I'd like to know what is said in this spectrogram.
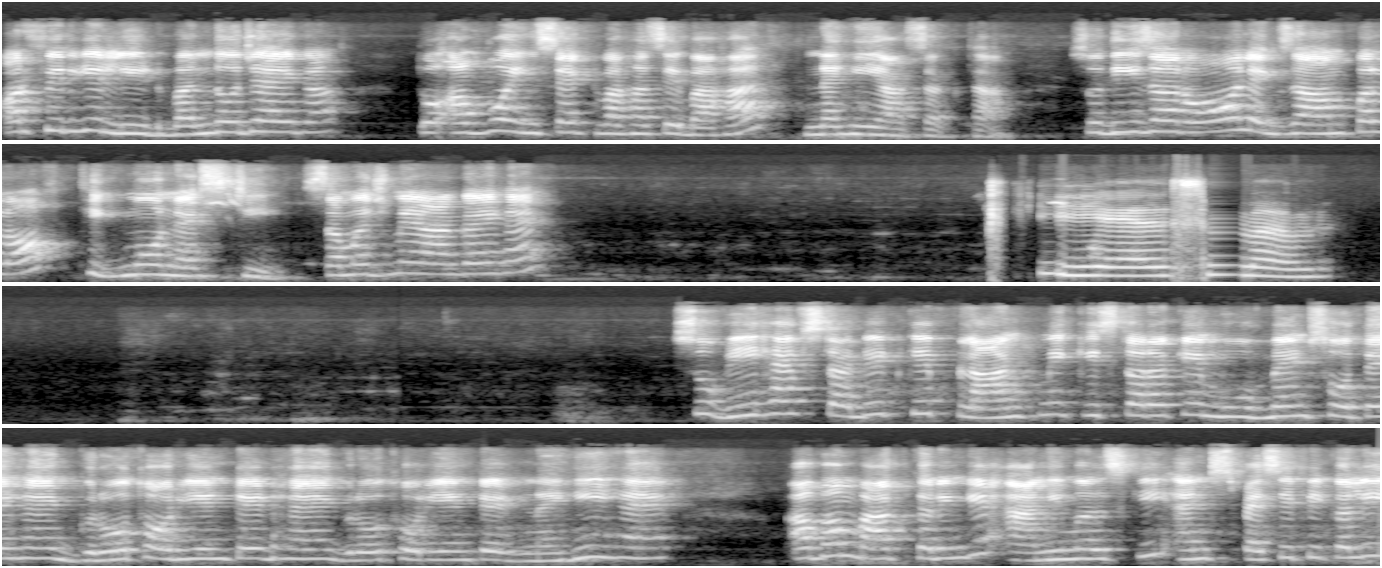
और फिर ये लीड बंद हो जाएगा। तो अब वो इंसेक्ट वहाँ से बाहर नहीं आ सकता। So these are all example of thigmonasty समझ में आ गए हैं? Yes, ma'am. So we have studied के प्लांट में किस तरह के मूवमेंट्स होते हैं ग्रोथ ओरिएंटेड हैं ग्रोथ ओरिएंटेड नहीं है। अब हम बात करेंगे एनिमल्स की एंड स्पेसिफिकली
